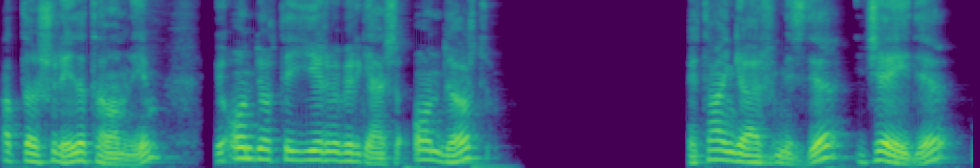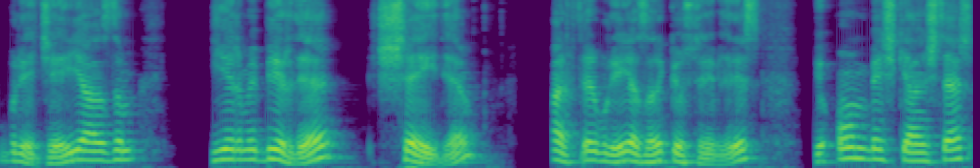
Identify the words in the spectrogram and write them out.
Hatta şurayı da tamamlayayım. E 14'te 21 gençler. 14 Evet hangi harfimizdi? C'ydi. Buraya C'yi yazdım. 21 de şeydi. Harfleri buraya yazarak gösterebiliriz. E 15 gençler.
